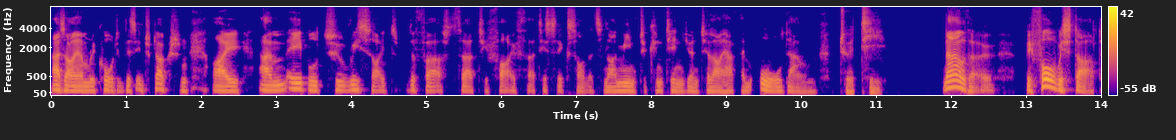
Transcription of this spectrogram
as I am recording this introduction, I am able to recite the first 35, 36 sonnets, and I mean to continue until I have them all down to a T. Now, though, before we start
